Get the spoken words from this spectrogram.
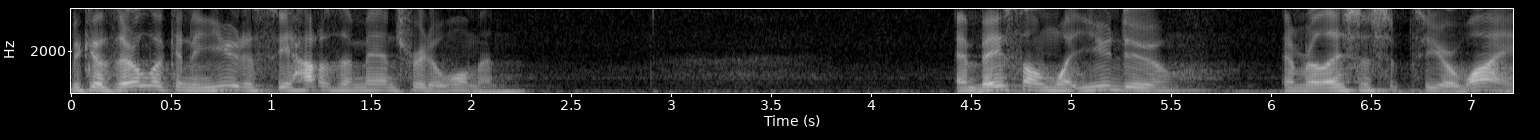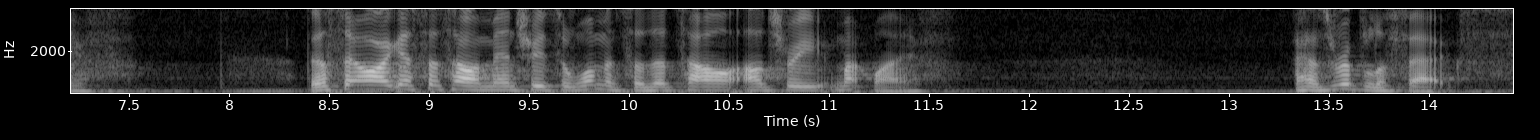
because they're looking to you to see how does a man treat a woman. And based on what you do in relationship to your wife, they'll say, Oh, I guess that's how a man treats a woman, so that's how I'll treat my wife. It has ripple effects.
